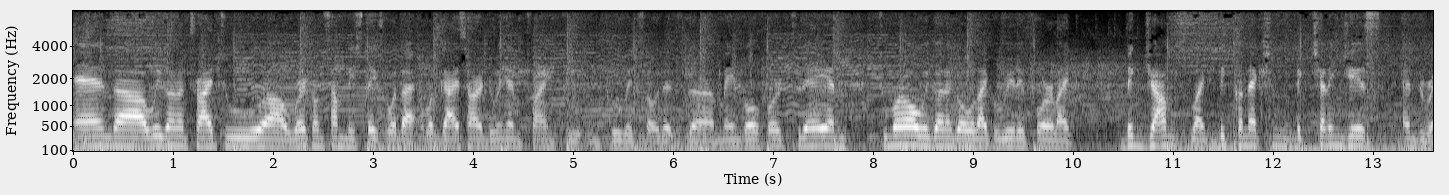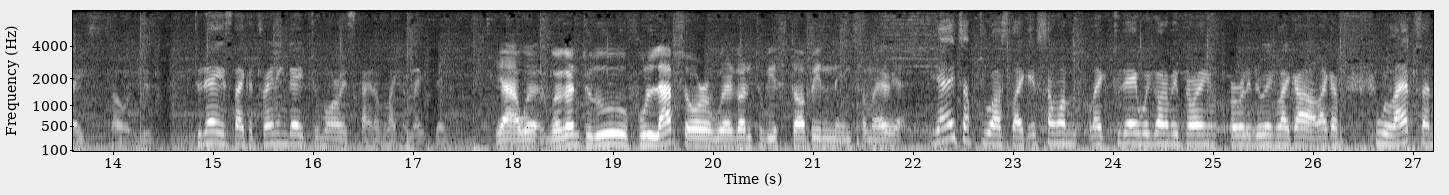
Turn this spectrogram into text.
and uh, we're gonna try to uh, work on some mistakes what that, what guys are doing and trying to improve it. So that's the main goal for today, and tomorrow we're gonna go like really for like big jumps, like big connections, big challenges, and the race. So today is like a training day. Tomorrow is kind of like a race day. Yeah, we're, we're going to do full laps or we're going to be stopping in some areas. Yeah, it's up to us. Like if someone like today, we're gonna be probably, probably doing like a like a full laps and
